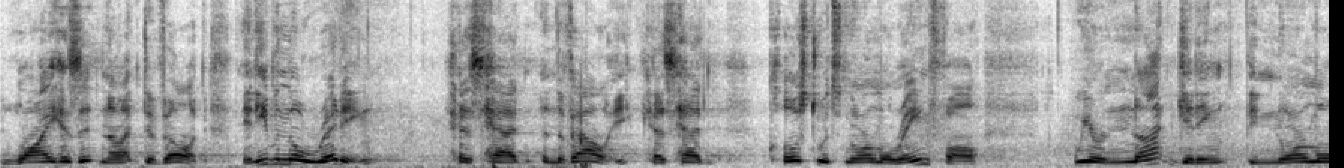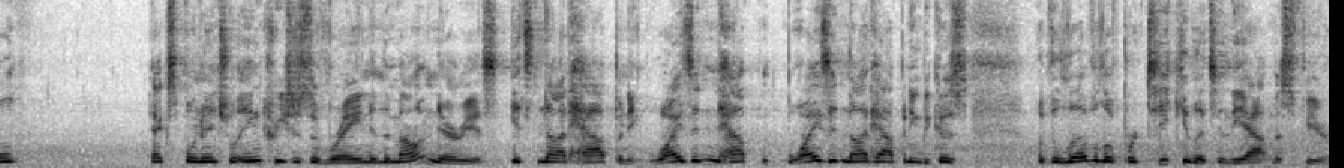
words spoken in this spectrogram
Why has it not developed? And even though Redding has had, in the valley, has had close to its normal rainfall, we are not getting the normal exponential increases of rain in the mountain areas. It's not happening. Why is it, why is it not happening? Because of the level of particulates in the atmosphere.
